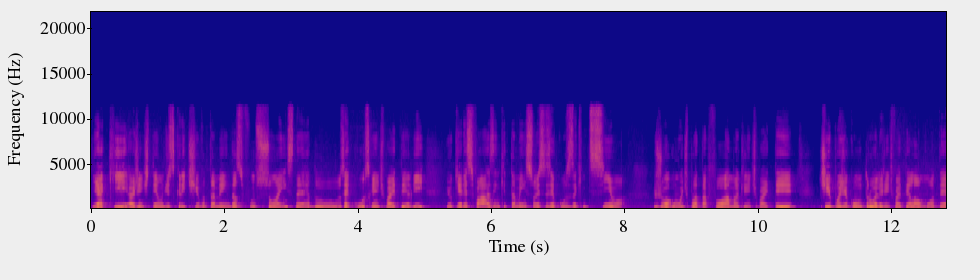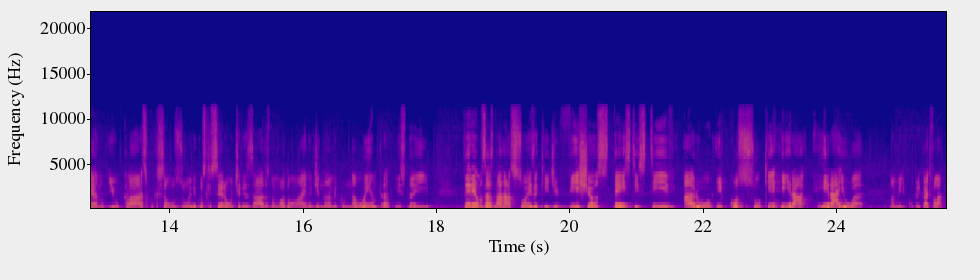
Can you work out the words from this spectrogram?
E aqui a gente tem um descritivo também das funções, né, dos recursos que a gente vai ter ali e o que eles fazem, que também são esses recursos aqui de cima, ó. Jogo multiplataforma que a gente vai ter, tipos de controle, a gente vai ter lá o moderno e o clássico, que são os únicos que serão utilizados no modo online, o dinâmico não entra nisso daí. Teremos as narrações aqui de Vicious, Tasty Steve, Aru e Kosuke Hira Hiraiwa. Nome complicado de falar.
